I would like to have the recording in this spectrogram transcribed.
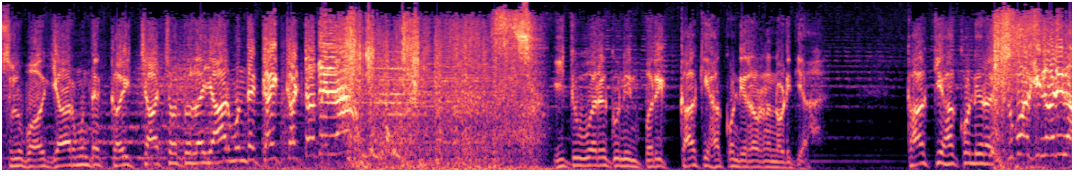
ಸುಲಭವಾಗಿ ಯಾರ ಮುಂದೆ ಕೈ ಚಾಚೋದಿಲ್ಲ, ಯಾರ ಮುಂದೆ ಕೈ ಕಟ್ಟೋದಿಲ್ಲ! ಇದುವರೆಗೂ ನೀನ್ ಬರೀ ಕಾಕಿ ಹಾಕೊಂಡಿರೋರ್ನ ನೋಡಿದ್ಯಾ? ಕಾಕಿ ಹಾಕೊಂಡಿರೋ ಸುಮಾಗಿ ನೋಡಿಲ್ಲ.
